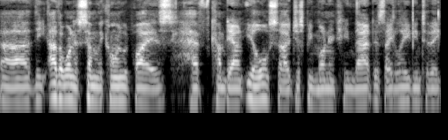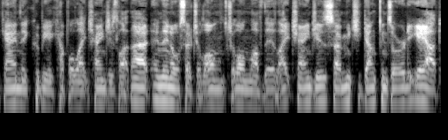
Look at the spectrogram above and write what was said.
Uh, the other one is some of the Collingwood players have come down ill, so just be monitoring that as they lead into their game. There could be a couple late changes like that, and then also Geelong. Geelong love their late changes, so Mitchy Duncan's already out.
